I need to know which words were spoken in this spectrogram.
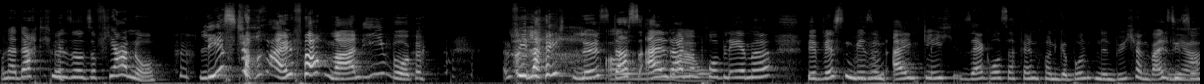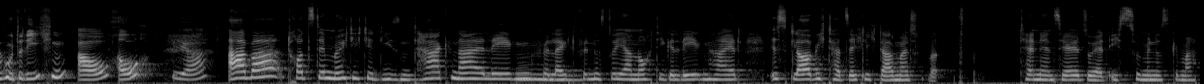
Und da dachte ich mir so, Sofiano, lies doch einfach mal ein E-Book. Vielleicht löst das Oh, all deine wow. Mhm. Probleme. Wir wissen, wir sind eigentlich sehr großer Fan von gebundenen Büchern, weil sie Ja. so gut riechen. Auch? Auch. Ja. Aber trotzdem möchte ich dir diesen Tag nahelegen. Mhm. Vielleicht findest du ja noch die Gelegenheit. Ist, glaube ich, tatsächlich damals tendenziell, so hätte ich es zumindest gemacht,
